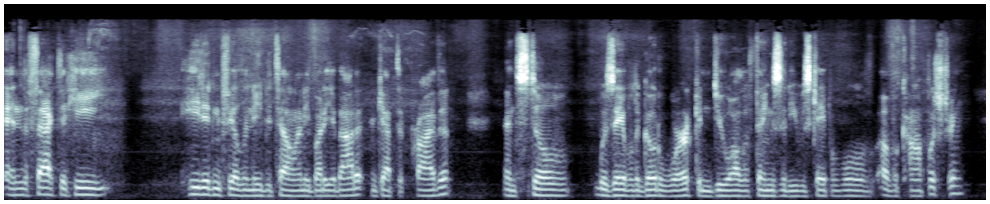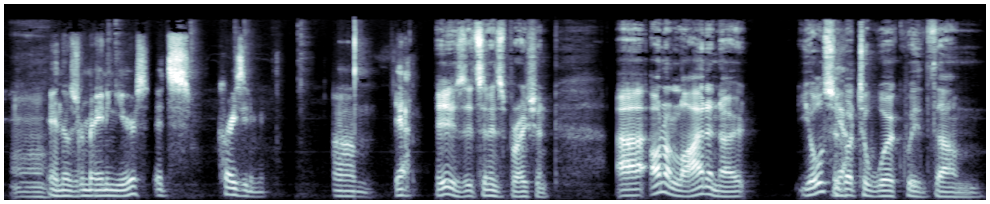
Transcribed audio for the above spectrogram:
and the fact that he he didn't feel the need to tell anybody about it and kept it private, and still was able to go to work and do all the things that he was capable of, of accomplishing mm. in those remaining years. It's crazy to me. Um, yeah, it is. It's an inspiration. Uh, on a lighter note, you also yeah. got to work with um,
